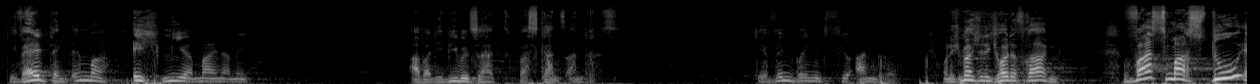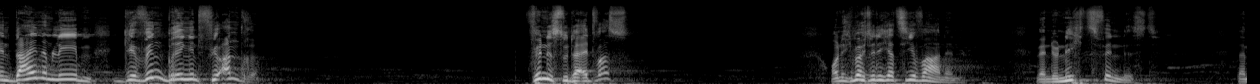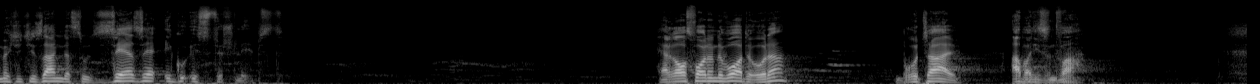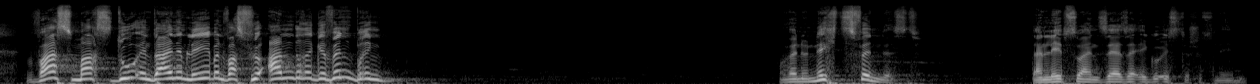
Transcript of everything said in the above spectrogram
Die Welt denkt immer, ich, mir, meiner, mich. Aber die Bibel sagt was ganz anderes. Gewinnbringend für andere. Und ich möchte dich heute fragen, was machst du in deinem Leben gewinnbringend für andere? Findest du da etwas? Und ich möchte dich jetzt hier warnen, wenn du nichts findest, dann möchte ich dir sagen, dass du sehr, sehr egoistisch lebst. Herausfordernde Worte, oder? Brutal, aber die sind wahr. Was machst du in deinem Leben, was für andere Gewinn bringt? Und wenn du nichts findest, dann lebst du ein sehr, sehr egoistisches Leben.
